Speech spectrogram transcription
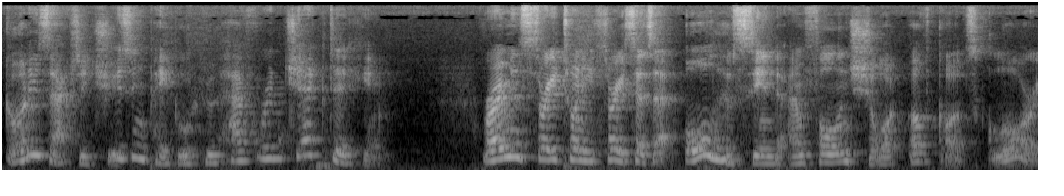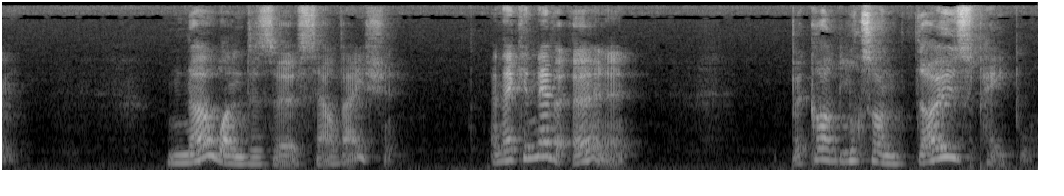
God is actually choosing people who have rejected him. Romans 3:23 says that all have sinned and fallen short of God's glory. No one deserves salvation, and they can never earn it. But God looks on those people,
